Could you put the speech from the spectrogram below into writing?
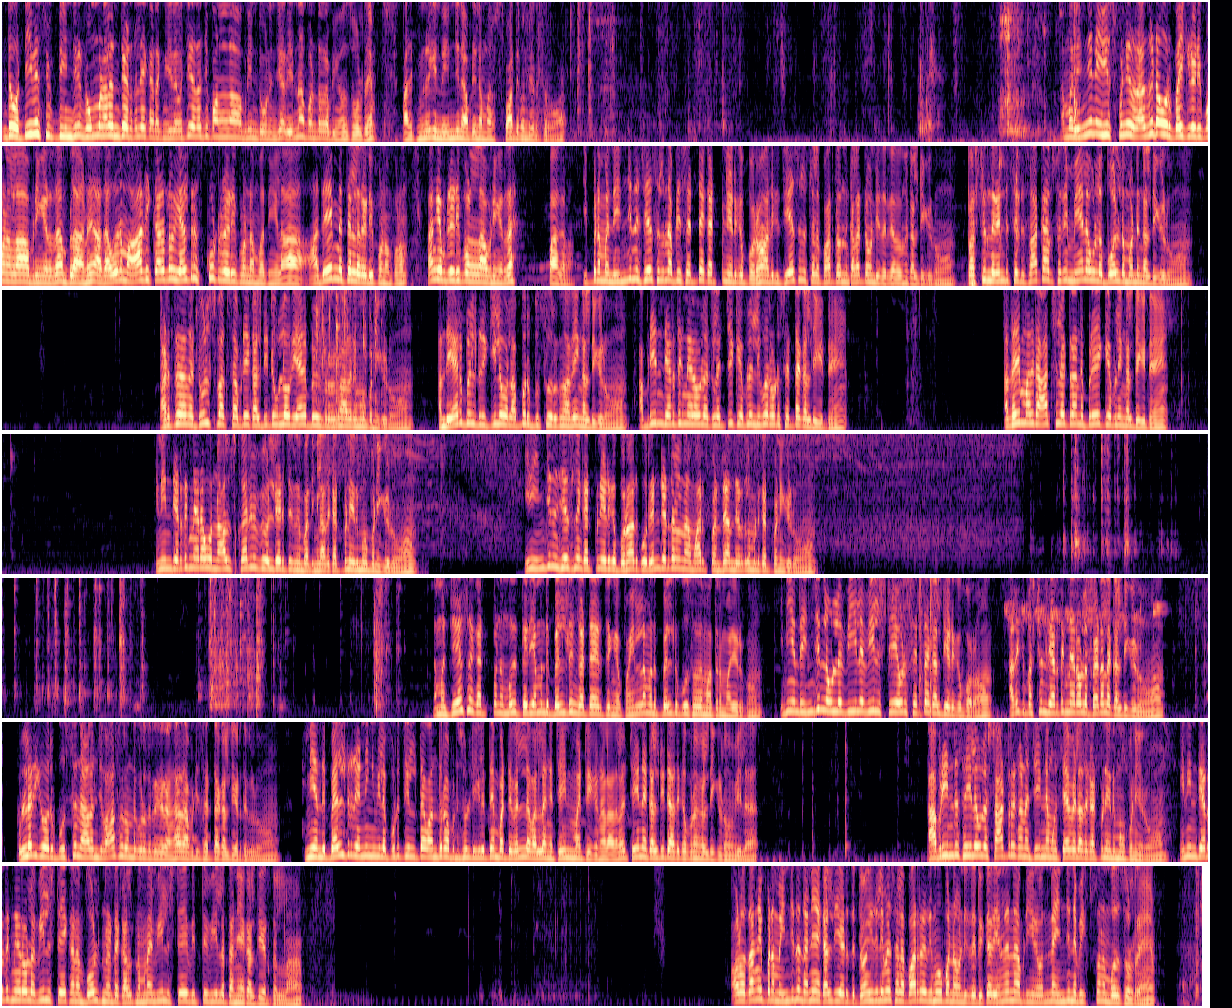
இந்த ஒரு TVS fifty engine ரொம்ப நாள் இந்த இடத்துல கிடக்கு. இதை வச்சு ஏதாச்சும் பண்ணலாம் அப்படின்னு தோணுச்சு. அது என்ன பண்ணுறது அப்படின்னு சொல்கிறேன் அதுக்கு முன்னாடி இந்த இன்ஜின் அப்படியே நம்ம ஸ்பாட்டுக்கு வந்து எடுத்துருவோம். நம்ம இந்த இன்ஜினை யூஸ் பண்ணி ரகுடாக ஒரு பைக் ரெடி பண்ணலாம் அப்படிங்கிறது தான் பிளான் அதாவது நம்ம ஆதி காலத்தில் எலக்ட்ரிக் ஸ்கூட்டர் ரெடி பண்ணோம் பார்த்தீங்களா அதே மெத்தடில் ரெடி பண்ண போகிறோம் நாங்கள் எப்படி ரெடி பண்ணலாம் அப்படிங்கிறத பார்க்கலாம். இப்போ நம்ம இந்த இன்ஜின் ஜேஸ்லேருந்து அப்படியே செட்டை கட் பண்ணி எடுக்க போகிறோம் அதுக்கு ஜேஸில் சில பார்ட் வந்து கலட்ட வேண்டியது இருக்குது அதை வந்து கழட்டிக்கிடுவோம். ஃபஸ்ட்டு இந்த ரெண்டு சைடு சாக்காப் சரி மேலே உள்ள போல்ட்டை மட்டும் கழட்டிக்கிடுவோம். அடுத்தது அந்த டூல்ஸ் பாக்ஸ் அப்படியே கழட்டிட்டு உள்ள ஒரு ஏர் பில்டர் இருக்கும். அதை ரிமூவ் பண்ணிக்கிடுவோம். அந்த ஏர் பில்டர் கீழே ஒரு லப்பர் புஷ் இருக்கும். அதையும் கழட்டிக்கிடுவோம். அப்படியே இந்த இடத்துக்கு நேரம் உள்ள கிளச்சு கேபிள் லிவரோட செட்டாக கழட்டிக்கிட்டேன். அதே மாதிரி ஆக்சிலேட்டரான பிரேக் கேபிளையும் கழட்டிக்கிட்டேன். இனி இந்த இடத்துக்கு நேரம் ஒரு நாலு ஸ்கொயர் ஃபீட் வெல்ட் எடுத்துக்கணும் பார்த்தீங்களா அதை கட் பண்ணி ரிமூவ் பண்ணிக்கிடுவோம். இனி இன்ஜின் ஜேஸ்லையும் கட் பண்ணி எடுக்க போகிறோம் அதுக்கு ஒரு ரெண்டு இடத்துல நான் மார்க் பண்ணுறேன் அந்த இடத்துல மட்டும் கட் பண்ணிக்கிடுவோம். நம்ம ஜேஸை கட் பண்ணும்போது தெரியாமல் இந்த பெல்ட்டும் கட் ஆயிடுச்சுங்க ஃபைனலாக அந்த பெல்ட் பூசாத மாத்திர மாதிரி இருக்கும். இனி அந்த இன்ஜினில் உள்ள வீல வீல் ஸ்டேயோட செட்டாக கழட்டி எடுக்க போகிறோம் அதுக்கு ஃபஸ்ட்டு இந்த இடத்துக்கு நேரம் உள்ள பெடலை கழட்டிக்கிடுவோம். உள்ளரிக்கு ஒரு புஷ் நாலஞ்சு வாசர் வந்து கொடுத்துருக்காங்க அதை அப்படி செட்டாக கழட்டி எடுத்துக்கிடுவோம். நீ அந்த பெல்ட் ரன்னிங் வீல பிடிச்சி இழுத்தா வந்துடும் அப்படின்னு சொல்லிட்டு இழுத்தேன் பட் வெளில வரலங்க செயின் மாட்டிருக்கனால. அதனால செயினை கழட்டிட்டு அதுக்கப்புறம் கழட்டிக்கிடுவோம் வீல அப்படி இந்த சைடில் உள்ள ஸ்டார்டருக்கான செயின் நமக்கு தேவையில்லாத கட் பண்ணி ரிமூவ் பண்ணிடுவோம். இனி இந்த இடத்துக்கு நேரம் உள்ள வீல் ஸ்டேக்கான போல்ட் நட்டை கழட்டினோம்னா வீல் ஸ்டே வித்து வீலை தனியாக கழட்டி எடுத்துடலாம். அவ்வளோதாங்க இப்போ நம்ம இன்ஜினை தனியாக கழட்டி எடுத்துட்டோம். இதுலேயுமே சில பார்ட் ரிமூவ் பண்ண வேண்டியது இருக்குது அது என்னென்ன அப்படிங்கிற வந்து நான் இன்ஜினை ஃபிக்ஸ் பண்ணும்போது சொல்கிறேன்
